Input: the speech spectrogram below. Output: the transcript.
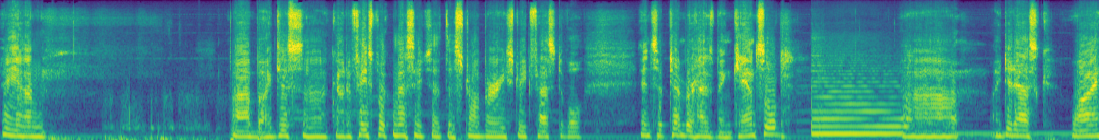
Hey, um, Bob, I just uh, got a Facebook message that the Strawberry Street Festival in September has been canceled. Uh, I did ask why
